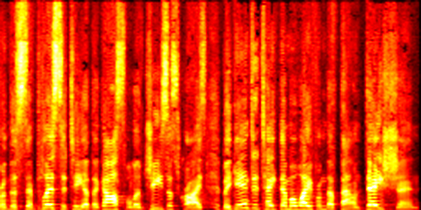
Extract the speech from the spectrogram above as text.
from the simplicity of the gospel of Jesus Christ, begin to take them away from the foundation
